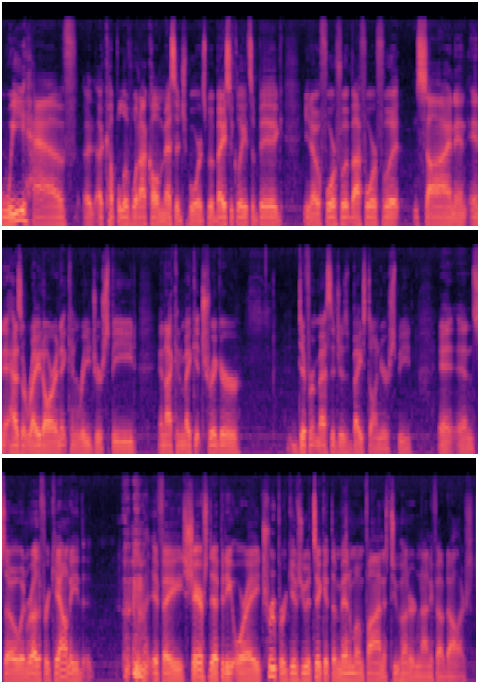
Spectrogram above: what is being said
we have a, a couple of what I call message boards, but basically it's a big, you know, four foot by four foot sign, and, and it has a radar and it can read your speed, and I can make it trigger different messages based on your speed. And, and so in Rutherford County, if a sheriff's deputy or a trooper gives you a ticket, the minimum fine is two hundred and ninety-five dollars.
